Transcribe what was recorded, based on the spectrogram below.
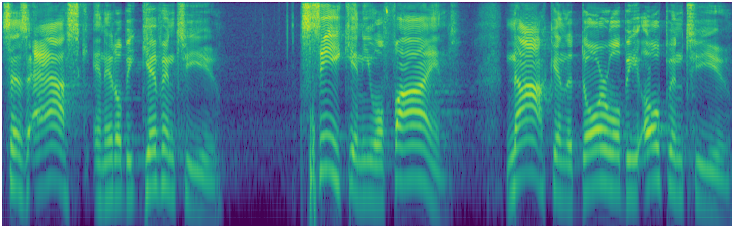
says, Ask, and it'll be given to you. Seek, and you will find. Knock, and the door will be open to you.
